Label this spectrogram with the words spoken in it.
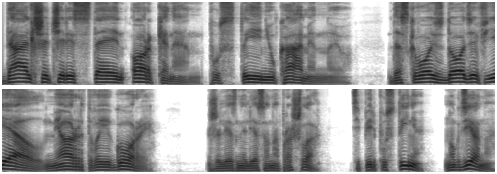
Дальше через Стейн-Оркенен, пустыню каменную. Да сквозь Додифьел, мертвые горы. Железный лес она прошла. Теперь пустыня, но где она?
